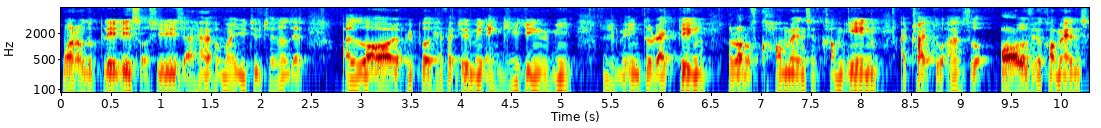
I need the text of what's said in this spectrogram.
one of the playlists or series I have on my YouTube channel that a lot of people have actually been engaging with me. They've been interacting, a lot of comments have come in. I try to answer all of your comments.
